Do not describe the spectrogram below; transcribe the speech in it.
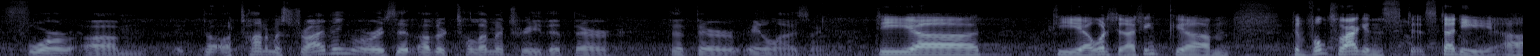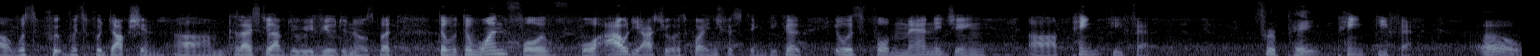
for um, the autonomous driving, or is it other telemetry that they're that they're analyzing? The uh, the uh, what is it? I think um, the Volkswagen st study uh, was pr with production because um, I still have to review the notes. But the the one for for Audi actually was quite interesting because it was for managing uh, paint defect. For paint. Paint defect. Oh.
